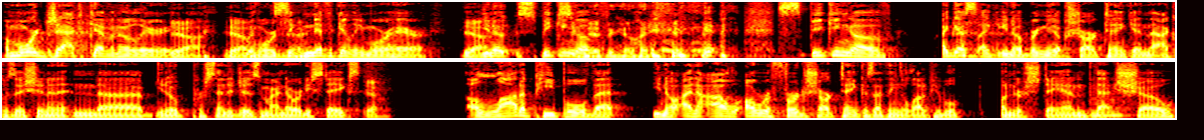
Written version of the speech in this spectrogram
a more jacked Kevin O'Leary. Yeah, yeah, with more jacked. significantly more hair. Yeah. You know, speaking of speaking of, I guess like you know, bringing up Shark Tank and the acquisition and, and uh, you know percentages, and minority stakes. Yeah. A lot of people that you know, and I'll I'll refer to Shark Tank because I think a lot of people understand that show.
